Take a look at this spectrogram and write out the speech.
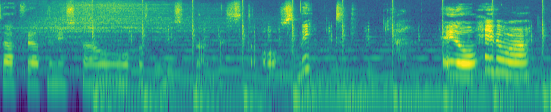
Tack för att ni lyssnar och hoppas ni lyssnar nästa avsnitt. Hej då! Hej då!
